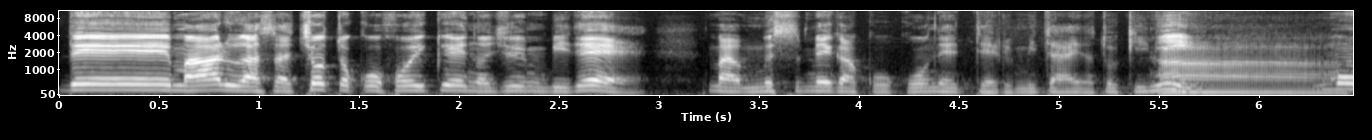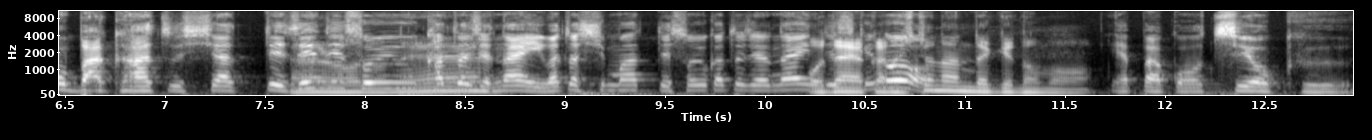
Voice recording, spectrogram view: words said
で、まあ、ある朝ちょっとこう保育園の準備で、まあ、娘がこうごねてるみたいな時にもう爆発しちゃって全然そういう方じゃない、私もあってそういう方じゃないんですけどかな人なんだけども。やっぱこう強く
